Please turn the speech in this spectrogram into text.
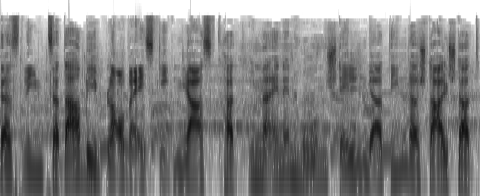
Das Linzer Derby Blau-Weiß gegen Lask hat immer einen hohen Stellenwert in der Stahlstadt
